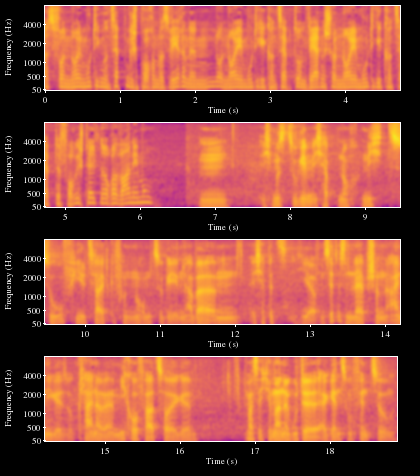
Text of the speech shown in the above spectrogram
hast von neuen mutigen Konzepten gesprochen. Was wären denn neue mutige Konzepte und werden schon neue mutige Konzepte vorgestellt in eurer Wahrnehmung? Hm, ich muss zugeben, ich habe noch nicht so viel Zeit gefunden, rumzugehen. Aber ähm, ich habe jetzt hier auf dem Citizen Lab schon einige so kleinere Mikrofahrzeuge, was ich immer eine gute Ergänzung finde zu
